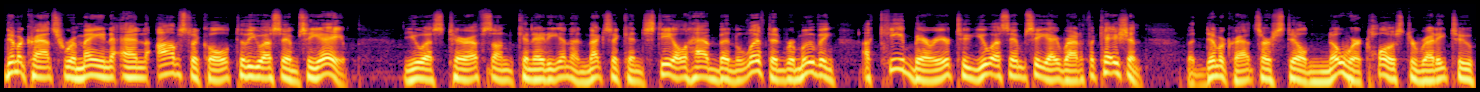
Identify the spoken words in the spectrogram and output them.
Democrats remain an obstacle to the USMCA. U.S. tariffs on Canadian and Mexican steel have been lifted, removing a key barrier to USMCA ratification. But Democrats are still nowhere close to ready to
